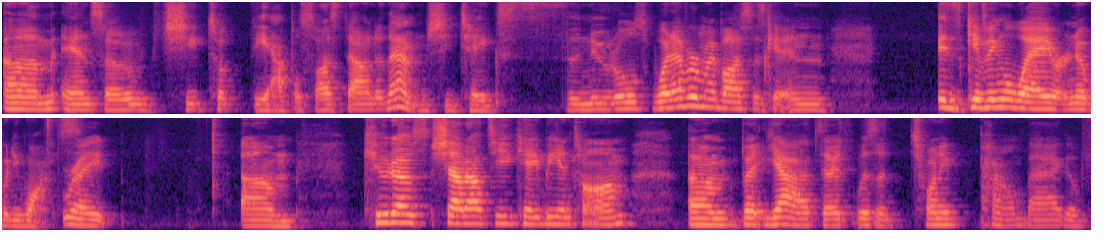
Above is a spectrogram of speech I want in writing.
Um, and so she took the applesauce down to them. She takes the noodles, whatever my boss is getting, is giving away or nobody wants. Right. Um, kudos, shout out to you, KB and Tom. Um, but yeah, there was a 20 pound bag of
